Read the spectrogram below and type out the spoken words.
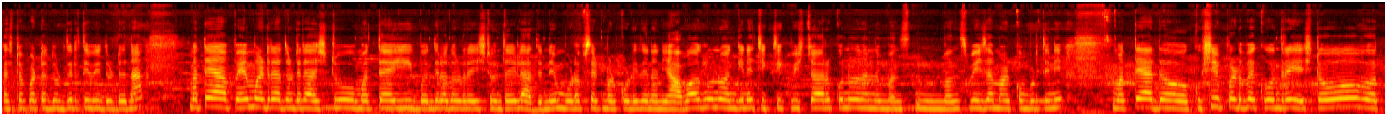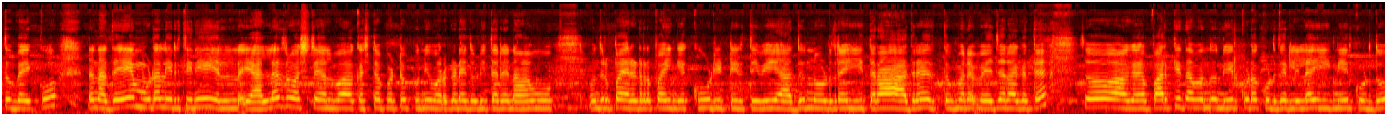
ಕಷ್ಟಪಟ್ಟು ದುಡ್ದಿರ್ತೀವಿ ದುಡ್ಡನ್ನು. ಮತ್ತು ಪೇ ಮಾಡಿರೋದು ನೋಡಿದ್ರೆ ಅಷ್ಟು, ಮತ್ತು ಈಗ ಬಂದಿರೋದು ನೋಡಿದ್ರೆ ಇಷ್ಟು ಅಂತ ಹೇಳಿ ಅದನ್ನೇ ಮೂಡ್ ಅಪ್ಸೆಟ್ ಮಾಡ್ಕೊಂಡಿದ್ದೆ ನಾನು ಯಾವಾಗ್ಲೂ ಹಂಗೇ ಚಿಕ್ಕ ಚಿಕ್ಕ ವಿಚಾರಕ್ಕೂ ನನ್ನ ಮನ್ಸು ಮನ್ಸು ಬೇಜಾರು ಮಾಡ್ಕೊಂಡ್ಬಿಡ್ತೀನಿ. ಮತ್ತು ಅದು ಖುಷಿ ಪಡಬೇಕು ಅಂದರೆ ಎಷ್ಟೋ ಹೊತ್ತು ಬೇಕು. ನಾನು ಅದೇ ಮೂಡಲ್ಲಿ ಇರ್ತೀನಿ. ಎಲ್ಲ, ಎಲ್ಲಾದರೂ ಅಷ್ಟೇ ಅಲ್ವಾ? ಕಷ್ಟಪಟ್ಟು ಪುನಿ ಹೊರಗಡೆ ದುಡಿತಾರೆ. ನಾವು ಒಂದು ರೂಪಾಯಿ, ಎರಡು ರೂಪಾಯಿ ಹಿಂಗೆ ಕೂಡಿಟ್ಟಿರ್ತೀವಿ. ಅದನ್ನ ನೋಡಿದ್ರೆ ಈ ಥರ ಆದರೆ ತುಂಬಾ ಬೇಜಾರಾಗುತ್ತೆ. ಸೊ ಹಾಗೆ ಪಾರ್ಕಿಂದ ಬಂದು ನೀರು ಕೂಡ ಕುಡ್ದಿರಲಿಲ್ಲ. ಈಗ ನೀರು ಕುಡಿದು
